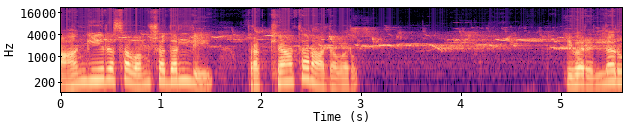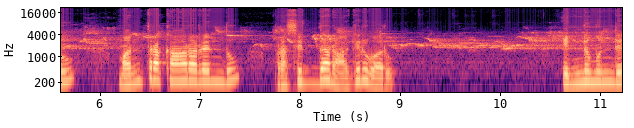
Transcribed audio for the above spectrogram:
ಆಂಗೀರಸ ವಂಶದಲ್ಲಿ ಪ್ರಖ್ಯಾತರಾದವರು. ಇವರೆಲ್ಲರೂ ಮಂತ್ರಕಾರರೆಂದು ಪ್ರಸಿದ್ಧರಾಗಿರುವರು. ಇನ್ನು ಮುಂದೆ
